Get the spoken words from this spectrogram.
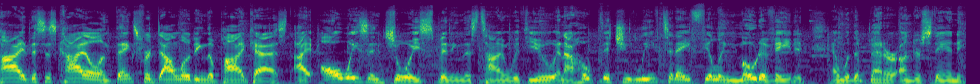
Hi, this is Kyle, and thanks for downloading the podcast. I always enjoy spending this time with you, and I hope that you leave today feeling motivated and with a better understanding.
